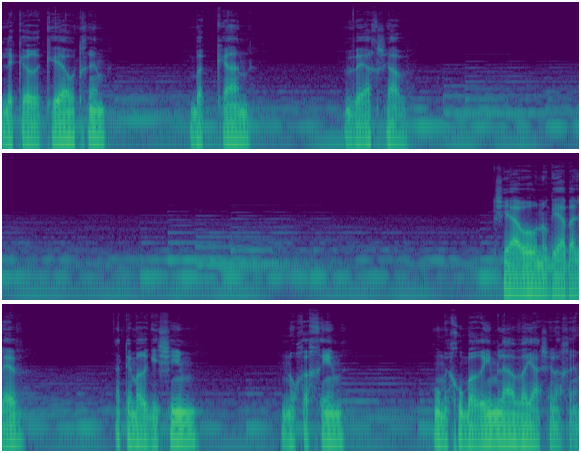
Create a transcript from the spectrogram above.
לקרקע אתכם בכאן ועכשיו. כשהאור נוגע בלב, אתם מרגישים נוכחים ומחוברים להוויה שלכם.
